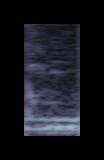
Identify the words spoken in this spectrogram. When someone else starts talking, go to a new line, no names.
Hey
